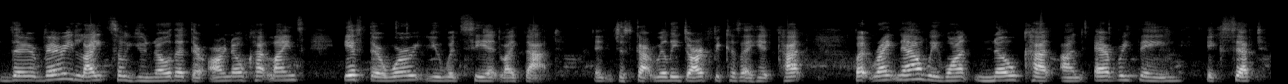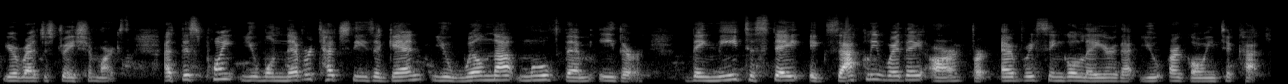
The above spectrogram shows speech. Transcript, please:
they're very light, so you know that there are no cut lines. If there were, you would see it like that. It just got really dark because I hit cut. But right now we want no cut on everything except your registration marks. At this point, you will never touch these again. You will not move them either. They need to stay exactly where they are for every single layer that you are going to cut.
